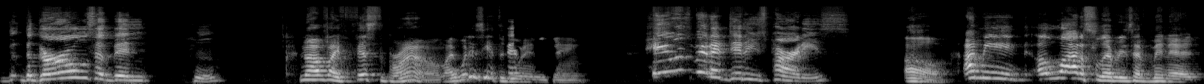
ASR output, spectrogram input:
The, the girls have been. Hmm? No, I was like Fist Brown. Like, what does he have to do with anything? He was been at Diddy's parties. Oh, I mean, a lot of celebrities have been at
